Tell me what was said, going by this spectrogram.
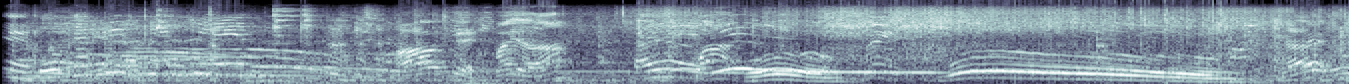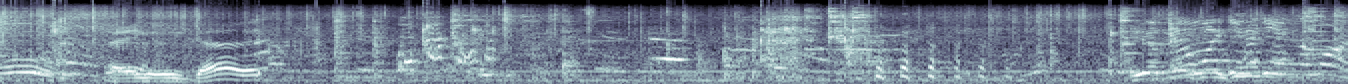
Okay, fire, huh? One, Whoa. three. Whoa. Got it? Hey, you got it. No more, Tintin, no more.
